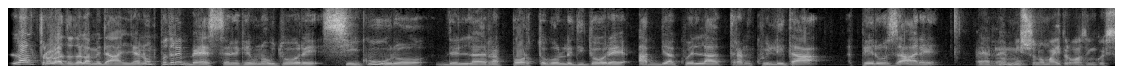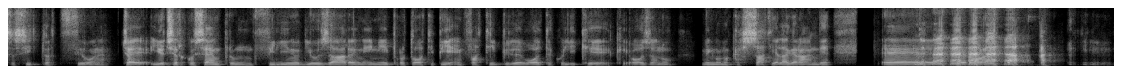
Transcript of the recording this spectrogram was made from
l'altro lato della medaglia non potrebbe essere che un autore sicuro del rapporto con l'editore abbia quella tranquillità per osare? Eh, non mi sono mai trovato in questa situazione. Cioè, io cerco sempre un filino di osare nei miei prototipi, e infatti il più delle volte quelli che, che osano vengono cassati alla grande. Eh, però,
